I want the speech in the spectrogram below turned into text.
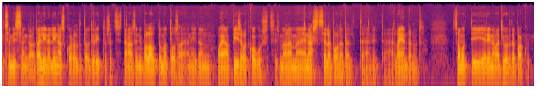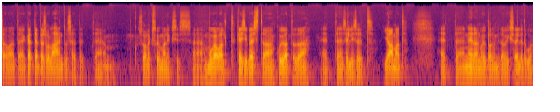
üldse, mis on ka Tallinna linnas korraldatavad üritused, siis täna see on juba lahutamatu osa ja neid on vaja piisavat kogust, siis me oleme ennast selle poole pealt äh, nüüd äh, laiendanud. samuti erinevad juurdepakutavad äh, kätepesulahendused, et kus oleks võimalik siis mugavalt käsi pesta, kuivatada, et sellised jaamad, et need on võib-olla, mida võiks välja tuua.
